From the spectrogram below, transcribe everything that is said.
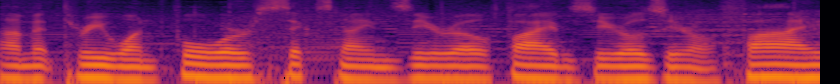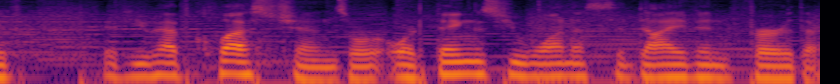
um, at 314 690 5005 if you have questions or, or things you want us to dive in further.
